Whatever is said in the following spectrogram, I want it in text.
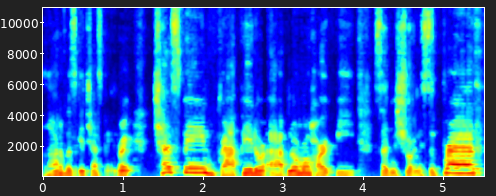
a lot of us get chest pain, right? Chest pain, rapid or abnormal heartbeat, sudden shortness of breath,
